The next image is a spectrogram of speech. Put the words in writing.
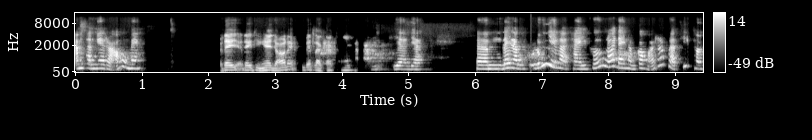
âm thanh nghe rõ không em? Ở đây ở đây thì nghe rõ đấy. Không biết là các dạ dạ. À, đây là đúng như là thầy Phước nói đây là một câu hỏi rất là thiết thực.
